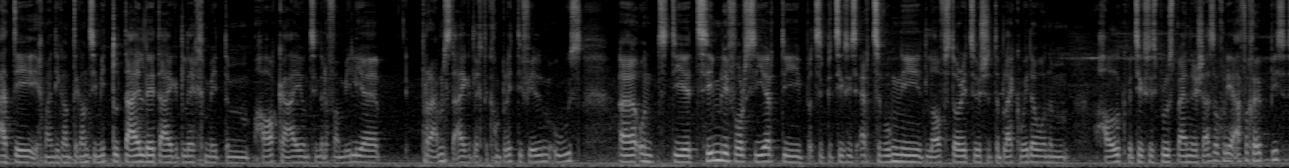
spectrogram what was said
auch die, ich meine, die ganze, der ganze Mittelteil dort eigentlich mit dem Hawkeye und seiner Familie bremst eigentlich den kompletten Film aus. Äh, und die ziemlich forcierte, beziehungsweise erzwungene Love Story zwischen der Black Widow und dem Hulk, beziehungsweise Bruce Banner, ist auch so ein einfach etwas.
